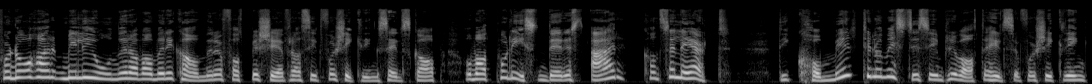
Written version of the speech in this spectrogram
For nå har millioner av amerikanere fått beskjed fra sitt forsikringsselskap om at polisen deres er kansellert. De kommer til å miste sin private helseforsikring,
